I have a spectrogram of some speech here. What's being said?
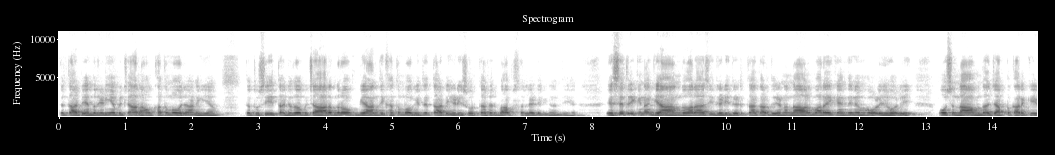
ਤੇ ਤੁਹਾਡੇ ਅੰਦਰ ਜਿਹੜੀਆਂ ਵਿਚਾਰਾਂ ਉਹ ਖਤਮ ਹੋ ਜਾਣਗੀਆਂ। ਤੇ ਤੁਸੀਂ ਤਾਂ ਜਦੋਂ ਵਿਚਾਰ ਅੰਦਰੋਂ ਗਿਆਨ ਦੀ ਖਤਮ ਹੋ ਗਈ ਤੇ ਤੁਹਾਡੀ ਜਿਹੜੀ ਸੁਰਤ ਹੈ ਫਿਰ ਵਾਪਸ ਥੱਲੇ ਡਿੱਗ ਜਾਂਦੀ ਹੈ। ਇਸੇ ਤਰੀਕੇ ਨਾਲ ਗਿਆਨ ਦੁਆਰਾ ਅਸੀਂ ਜਿਹੜੀ ਦ੍ਰਿੜਤਾ ਕਰਦੇ ਜਾਣਾ ਨਾਲ ਮਹਾਰਾਜ ਕਹਿੰਦੇ ਨੇ ਹੌਲੀ ਹੌਲੀ ਉਸ ਨਾਮ ਦਾ ਜਪ ਕਰਕੇ,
